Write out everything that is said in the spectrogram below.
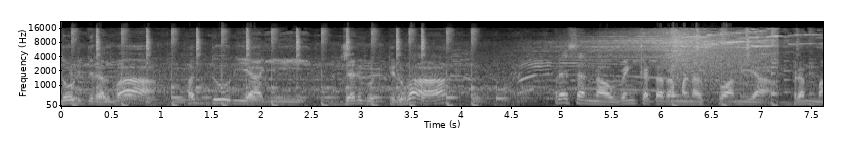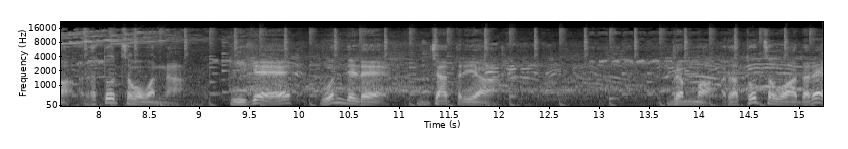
ನೋಡಿದಿರಲ್ವಾ? ಅದ್ದೂರಿಯಾಗಿ ಜರುಗುತ್ತಿರುವ ಪ್ರಸನ್ನ ವೆಂಕಟರಮಣ ಸ್ವಾಮಿಯ ಬ್ರಹ್ಮ ರಥೋತ್ಸವವನ್ನು. ಹೀಗೆ ಒಂದೆಡೆ ಜಾತ್ರೆಯ ಬ್ರಹ್ಮ ರಥೋತ್ಸವ ಆದರೆ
